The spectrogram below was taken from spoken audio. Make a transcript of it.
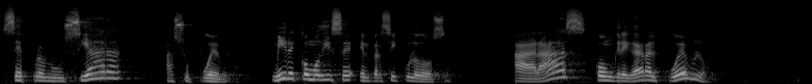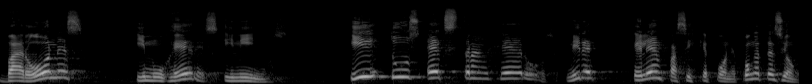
se pronunciara a su pueblo. Mire cómo dice el versículo 12. Harás congregar al pueblo, varones y mujeres y niños, y tus extranjeros. Mire, el énfasis que pone. Ponga atención.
